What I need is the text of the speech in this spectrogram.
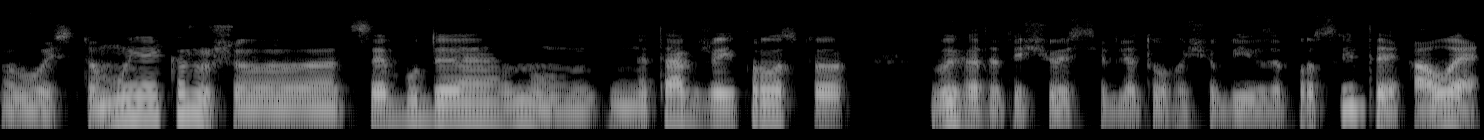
Ось тому я й кажу, що це буде ну не так вже і просто вигадати щось для того, щоб їх запросити. Але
